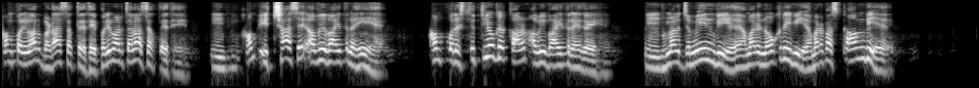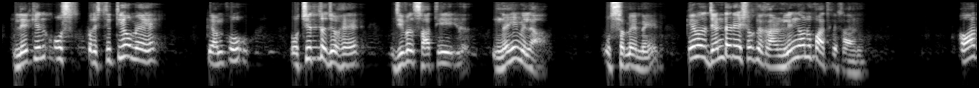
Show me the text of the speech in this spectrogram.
हम परिवार बढ़ा सकते थे परिवार चला सकते थे। हम इच्छा से अविवाहित नहीं है। हम परिस्थितियों के कारण अविवाहित रह गए हैं। हम्म, हमारी ज़मीन भी है हमारी नौकरी भी है हमारे पास काम भी है। लेकिन उस परिस्थितियों में कि हमको उचित जो है जीवन साथी नहीं मिला उस समय में केवल जेंडर रेशो के कारण लिंगानुपात के कारण। और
